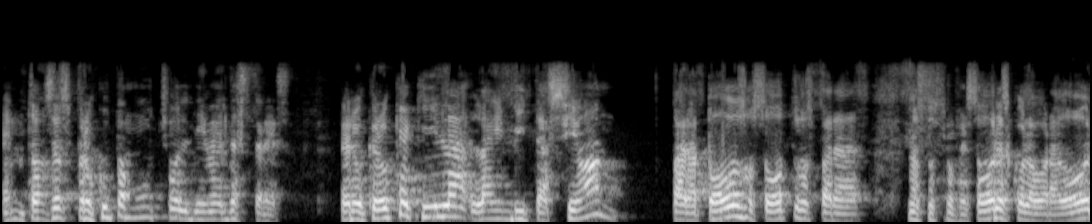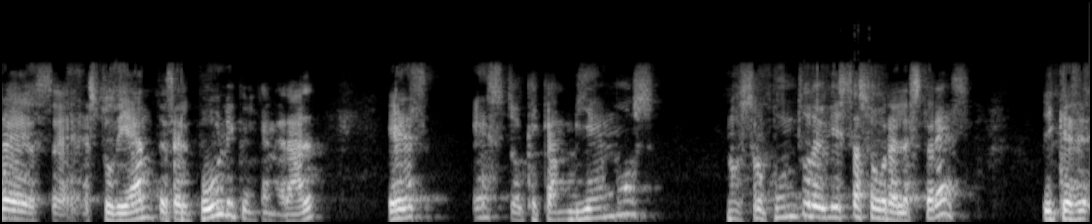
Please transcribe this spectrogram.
Entonces preocupa mucho el nivel de estrés. Pero creo que aquí la, invitación para todos nosotros, para nuestros profesores, colaboradores, eh, estudiantes, el público en general, es esto, que cambiemos nuestro punto de vista sobre el estrés y que,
